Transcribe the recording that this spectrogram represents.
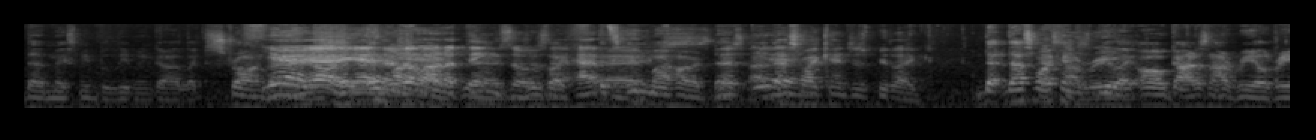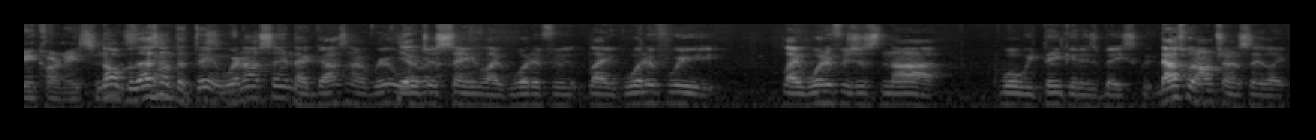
that makes me believe in God like strong. Yeah, yeah, no, yeah. There's a lot heart, of things though there's like happen. it's in my heart. That's, That's, that's why I can't just be like, that, that's why That's I can't not just be like, oh, God is not real. Reincarnation. No, but that's not the thing. We're not saying that God's not real. Yeah, we're we're just saying like, what if it, like, what if we, like, what if it's just not what we think it is? Basically, that's what I'm trying to say. Like,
